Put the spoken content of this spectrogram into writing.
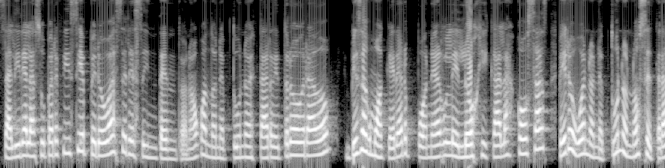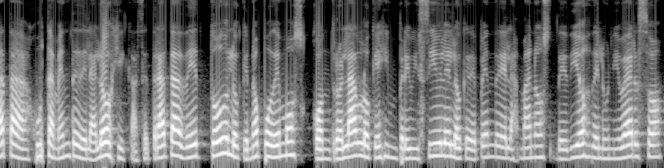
salir a la superficie, pero va a hacer ese intento, ¿no? Cuando Neptuno está retrógrado, empieza como a querer ponerle lógica a las cosas, pero bueno, Neptuno no se trata justamente de la lógica, se trata de todo lo que no podemos controlar, lo que es imprevisible, lo que depende de las manos de Dios, del universo,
